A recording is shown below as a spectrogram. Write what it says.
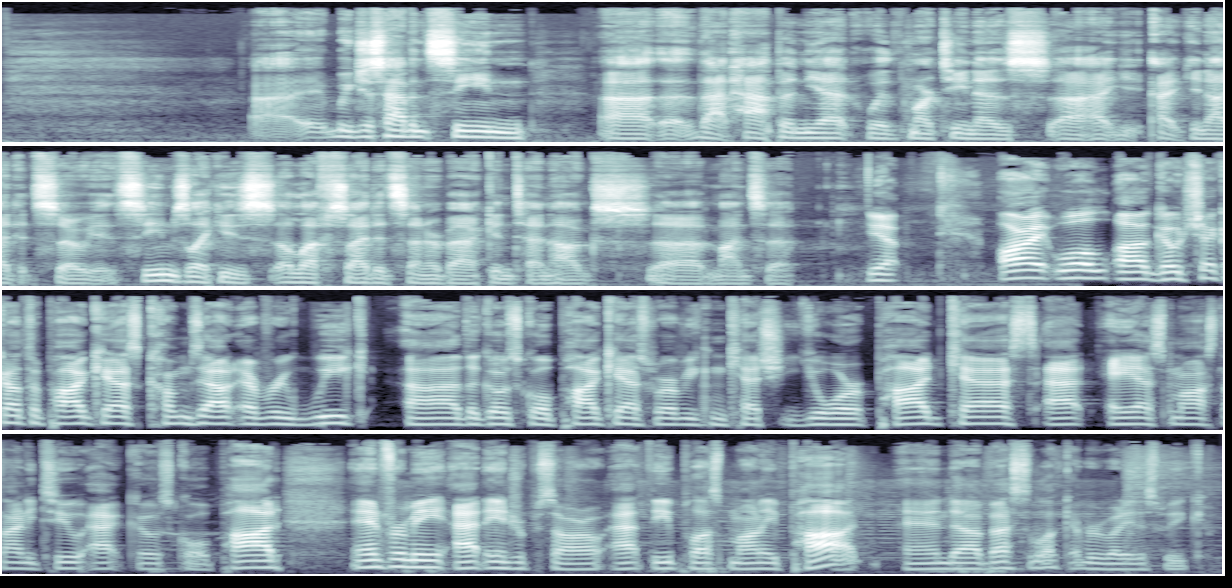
uh, we just haven't seen uh, that happen yet with Martinez uh, at, at, United. So it seems like he's a left sided center back in Ten Hag's uh, mindset. Yep. All right. Well, uh, go check out the podcast. Comes out every week. Uh, the Ghost Goal podcast, wherever you can catch your podcast at ASMoss92 at Ghost Goal Pod. And for me, at Andrew Passaro at the Plus Money Pod. And uh, best of luck, everybody, this week.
